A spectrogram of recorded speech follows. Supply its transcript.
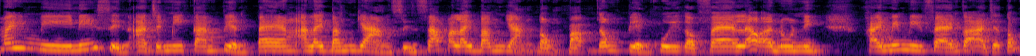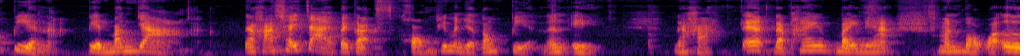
ไม่มีหนี้สินอาจจะมีการเปลี่ยนแปลงอะไรบางอย่างสินทรัพย์อะไรบางอย่างต้องปรับต้องเปลี่ยนคุยกับแฟนแล้วอนุนนี่ใครไม่มีแฟนก็อาจจะต้องเปลี่ยนอะเปลี่ยนบางอย่าง นะคะ ใช้จ่ายไปกับของที่มันจะต้องเปลี่ยนนั่นเองนะคะ แต่แต่ไพ่ใบเนี้ย มันบอกว่าเออ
